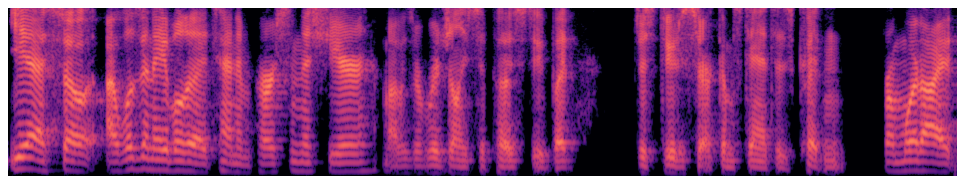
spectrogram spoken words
Yeah, so I wasn't able to attend in person this year. I was originally supposed to, but just due to circumstances couldn't. From what I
